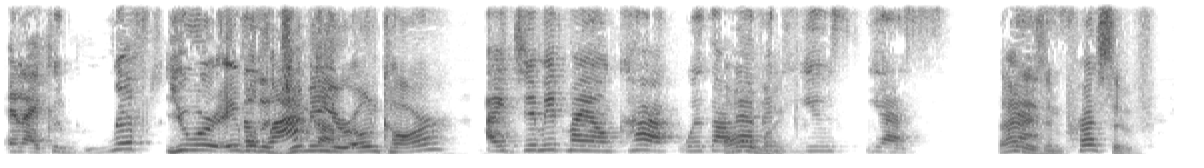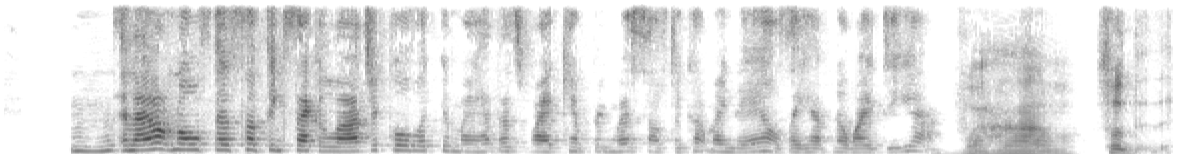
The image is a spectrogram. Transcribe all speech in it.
and I could lift. You were able to jimmy up. your own car. I jimmied my own car without oh having to use. Yes, that yes. is impressive. Mm-hmm. And I don't know if that's something psychological, like in my head. That's why I can't bring myself to cut my nails. I have no idea. Wow. So th-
